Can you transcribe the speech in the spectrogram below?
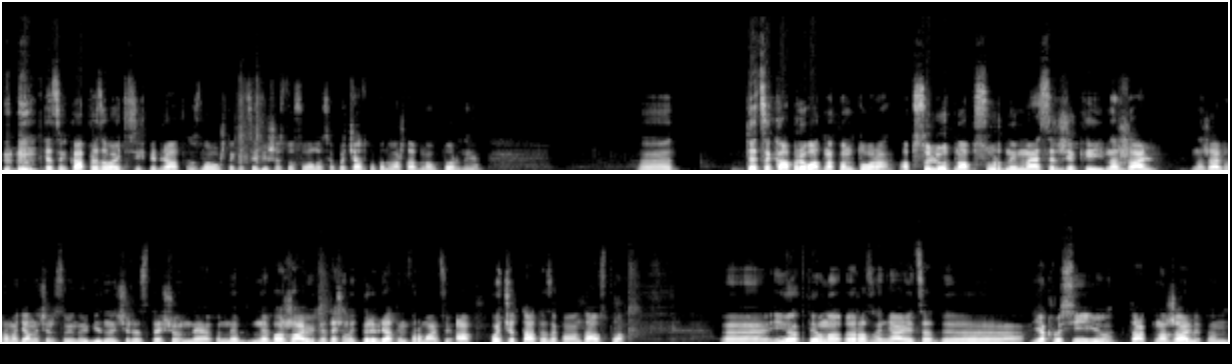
ТЦК призивають всіх підряд. Знову ж таки, це більше стосувалося початку повномасштабного вторгнення. Е, ТЦК приватна контора, абсолютно абсурдний меседж, який, на жаль, на жаль, громадяни через свою необізнаність, через те, що не, не, не бажають не те, що навіть перевіряти інформацію, а почитати законодавство. Е, і активно розганяється е, як Росією, так, на жаль, ем,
